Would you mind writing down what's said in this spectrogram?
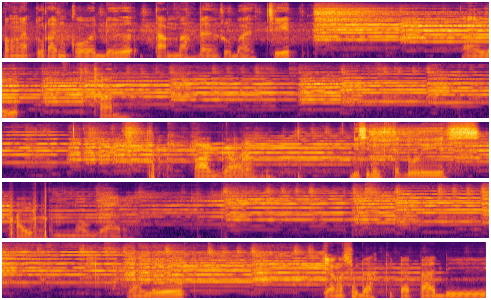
pengaturan kode tambah dan rubah cheat. Lalu tekan. Pagar. Di sini kita tulis item nogar. Lalu yang sudah kita tadi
